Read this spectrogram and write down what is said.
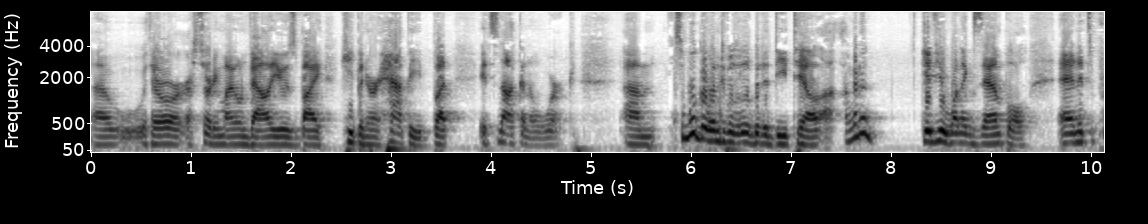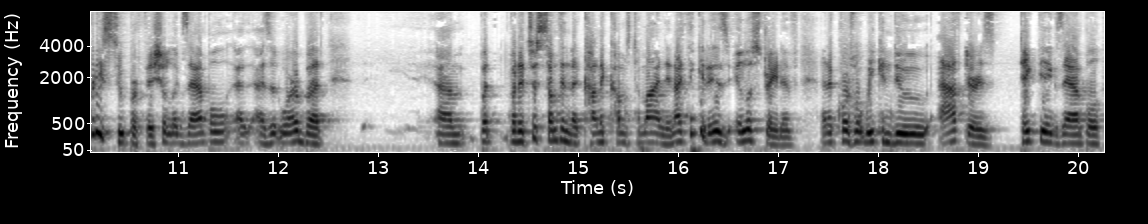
uh, with her or asserting my own values by keeping her happy, but it's not going to work. Um, so, we'll go into a little bit of detail. I'm going to give you one example, and it's a pretty superficial example, as, it were, but um, but but it's just something that kind of comes to mind, and I think it is illustrative. And of course, what we can do after is take the example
